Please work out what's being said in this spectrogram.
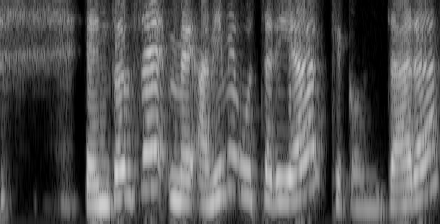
Entonces, a mí me gustaría que contara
